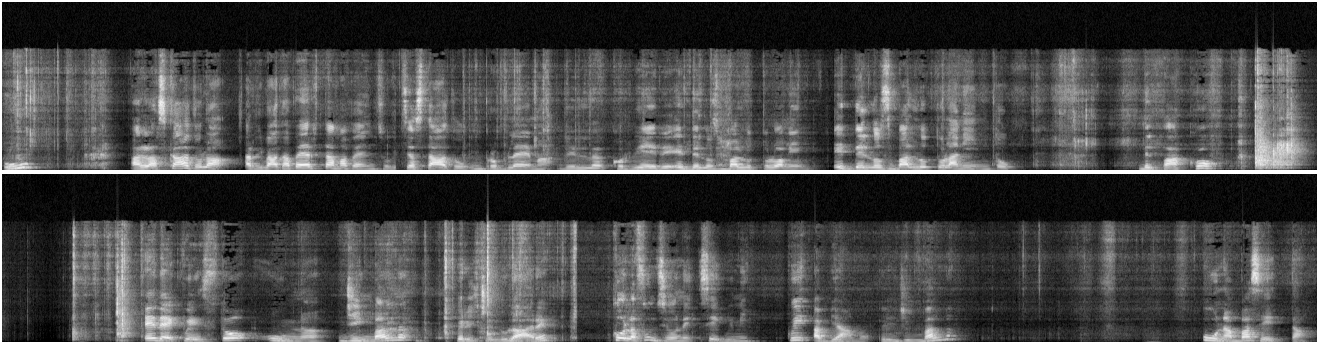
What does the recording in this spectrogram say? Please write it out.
Uh, alla scatola arrivata aperta, ma penso che sia stato un problema del corriere e dello sballottolamento, e dello sballottolamento del pacco. Ed è questo un gimbal per il cellulare con la funzione seguimi. Qui abbiamo il gimbal, una basetta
